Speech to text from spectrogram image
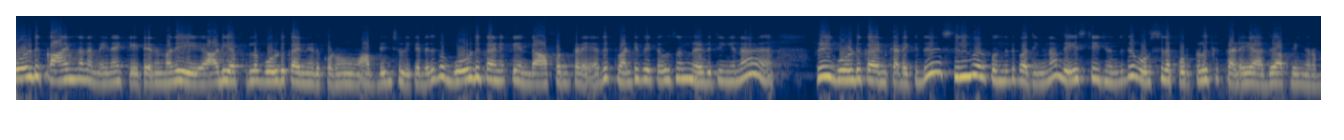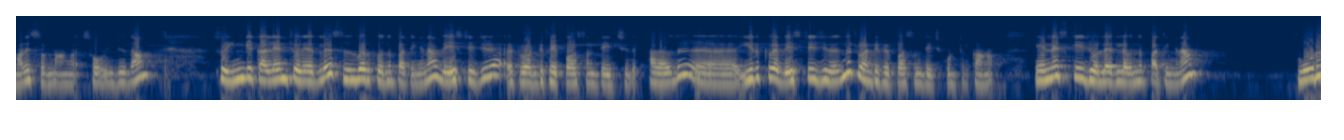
கோல்டு காயின் தான் நான் மெயினாக கேட்டேன். இந்த மாதிரி ஆடி ஆஃபரில் கோல்டு காயின் எடுக்கணும் அப்படின்னு சொல்லி கேட்டதுக்கு கோல்டு காயினுக்கு எந்த ஆஃபரும் கிடையாது. டுவெண்ட்டி ஃபைவ் தௌசண்ட் எடுத்தீங்கன்னா ஃப்ரீ கோல்டு காயின் கிடைக்குது. சில்வருக்கு வந்துட்டு பார்த்தீங்கன்னா வேஸ்டேஜ் வந்துட்டு ஒரு சில பொருட்களுக்கு கிடையாது அப்படிங்கிற மாதிரி சொன்னாங்க. ஸோ இதுதான். ஸோ இங்கே கல்யாண ஜுவல்லரியில் சில்வருக்கு வந்து பார்த்தீங்கன்னா வேஸ்டேஜ் டுவெண்ட்டி ஃபைவ் பர்சன்டேஜ் அதாவது இருக்கிற வேஸ்டேஜ்லேருந்து டுவெண்ட்டி ஃபைவ் பர்சன்டேஜ் கொடுத்துருக்காங்க. என்எஸ்கே ஜுவல்லரியில் வந்து பார்த்தீங்கன்னா ஒரு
